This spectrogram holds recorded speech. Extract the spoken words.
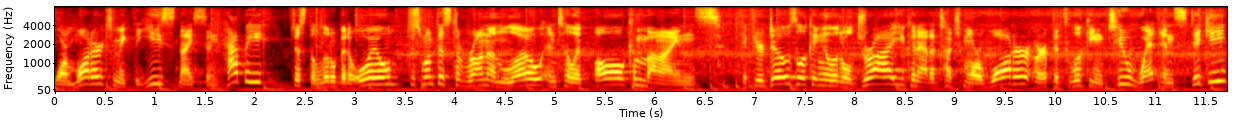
Warm water to make the yeast nice and happy, just a little bit of oil. Just want this to run on low until it all combines. If your dough's looking a little dry, you can add a touch more water, or if it's looking too wet and sticky,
